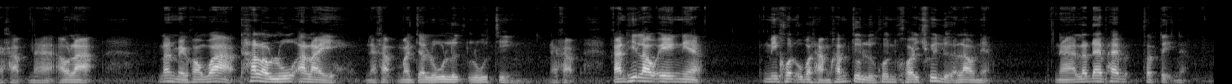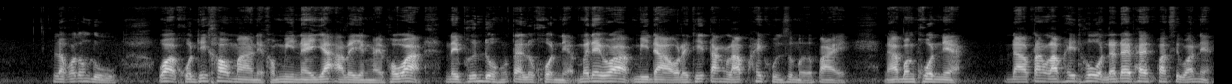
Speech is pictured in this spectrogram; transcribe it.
นะครับนะเอาละนั่นหมายความว่าถ้าเรารู้อะไรนะครับมันจะรู้ลึกรู้จริงนะครับ การที่เราเองเนี่ยมีคนอุปถัมภ์ค้ำจุนหรือคนคอยช่วยเหลือเราเนี่ยนะแล้วได้ไพ่สติเนี่ยเราก็ต้องดูว่าคนที่เข้ามาเนี่ยเขามีนัยยะอะไรยังไง เพราะว่าในพื้นดวงของแต่ละคนเนี่ยไม่ได้ว่ามีดาวอะไรที่ตั้งรับให้คุณเสมอไปนะบางคนเนี่ย ดาวตั้งรับให้โทษและได้ไพ่พักศิวะเนี่ย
